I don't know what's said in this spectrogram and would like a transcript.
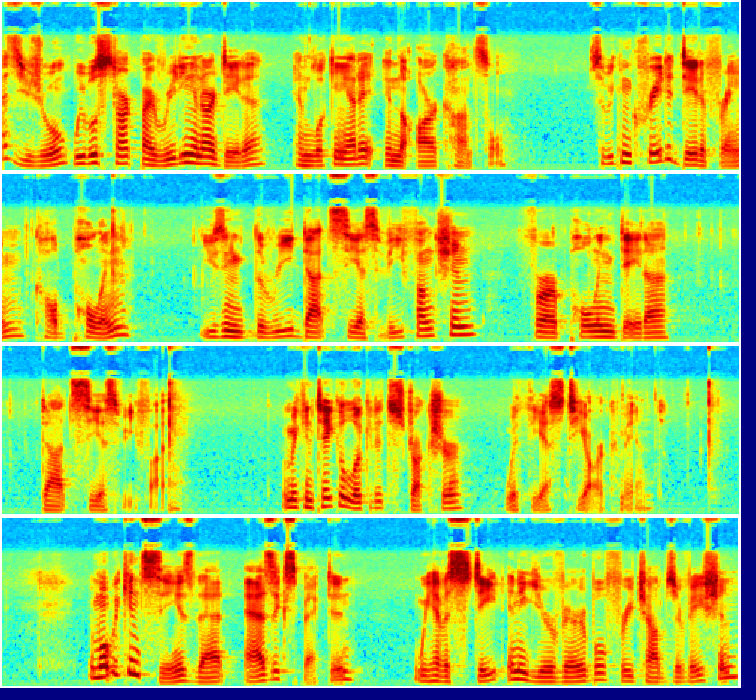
As usual, we will start by reading in our data and looking at it in the R console. So we can create a data frame called polling using the read.csv function for our polling data.csv file. And we can take a look at its structure with the str command. And what we can see is that, as expected, we have a state and a year variable for each observation,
